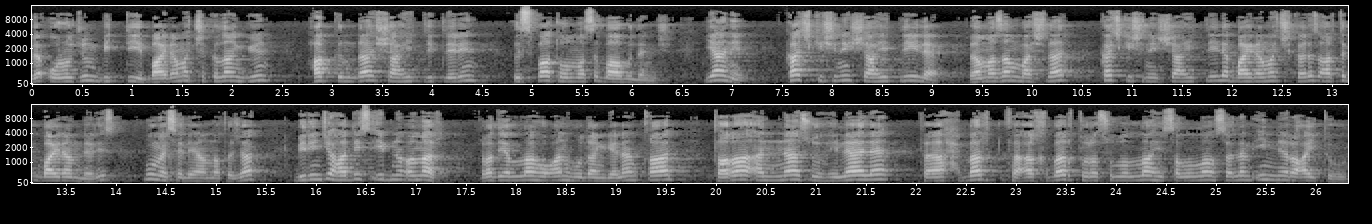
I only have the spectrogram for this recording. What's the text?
ve orucun bittiği bayrama çıkılan gün hakkında şahitliklerin ispat olması babı demiş. Yani kaç kişinin şahitliğiyle Ramazan başlar, kaç kişinin şahitliğiyle bayrama çıkarız artık bayram deriz. Bu meseleyi anlatacak. Birinci hadis İbn Ömer radıyallahu anhudan gelen kal tara nasu hilale fe ahbartu Resulullah sallallahu aleyhi ve sellem inni ra'aytuhu.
